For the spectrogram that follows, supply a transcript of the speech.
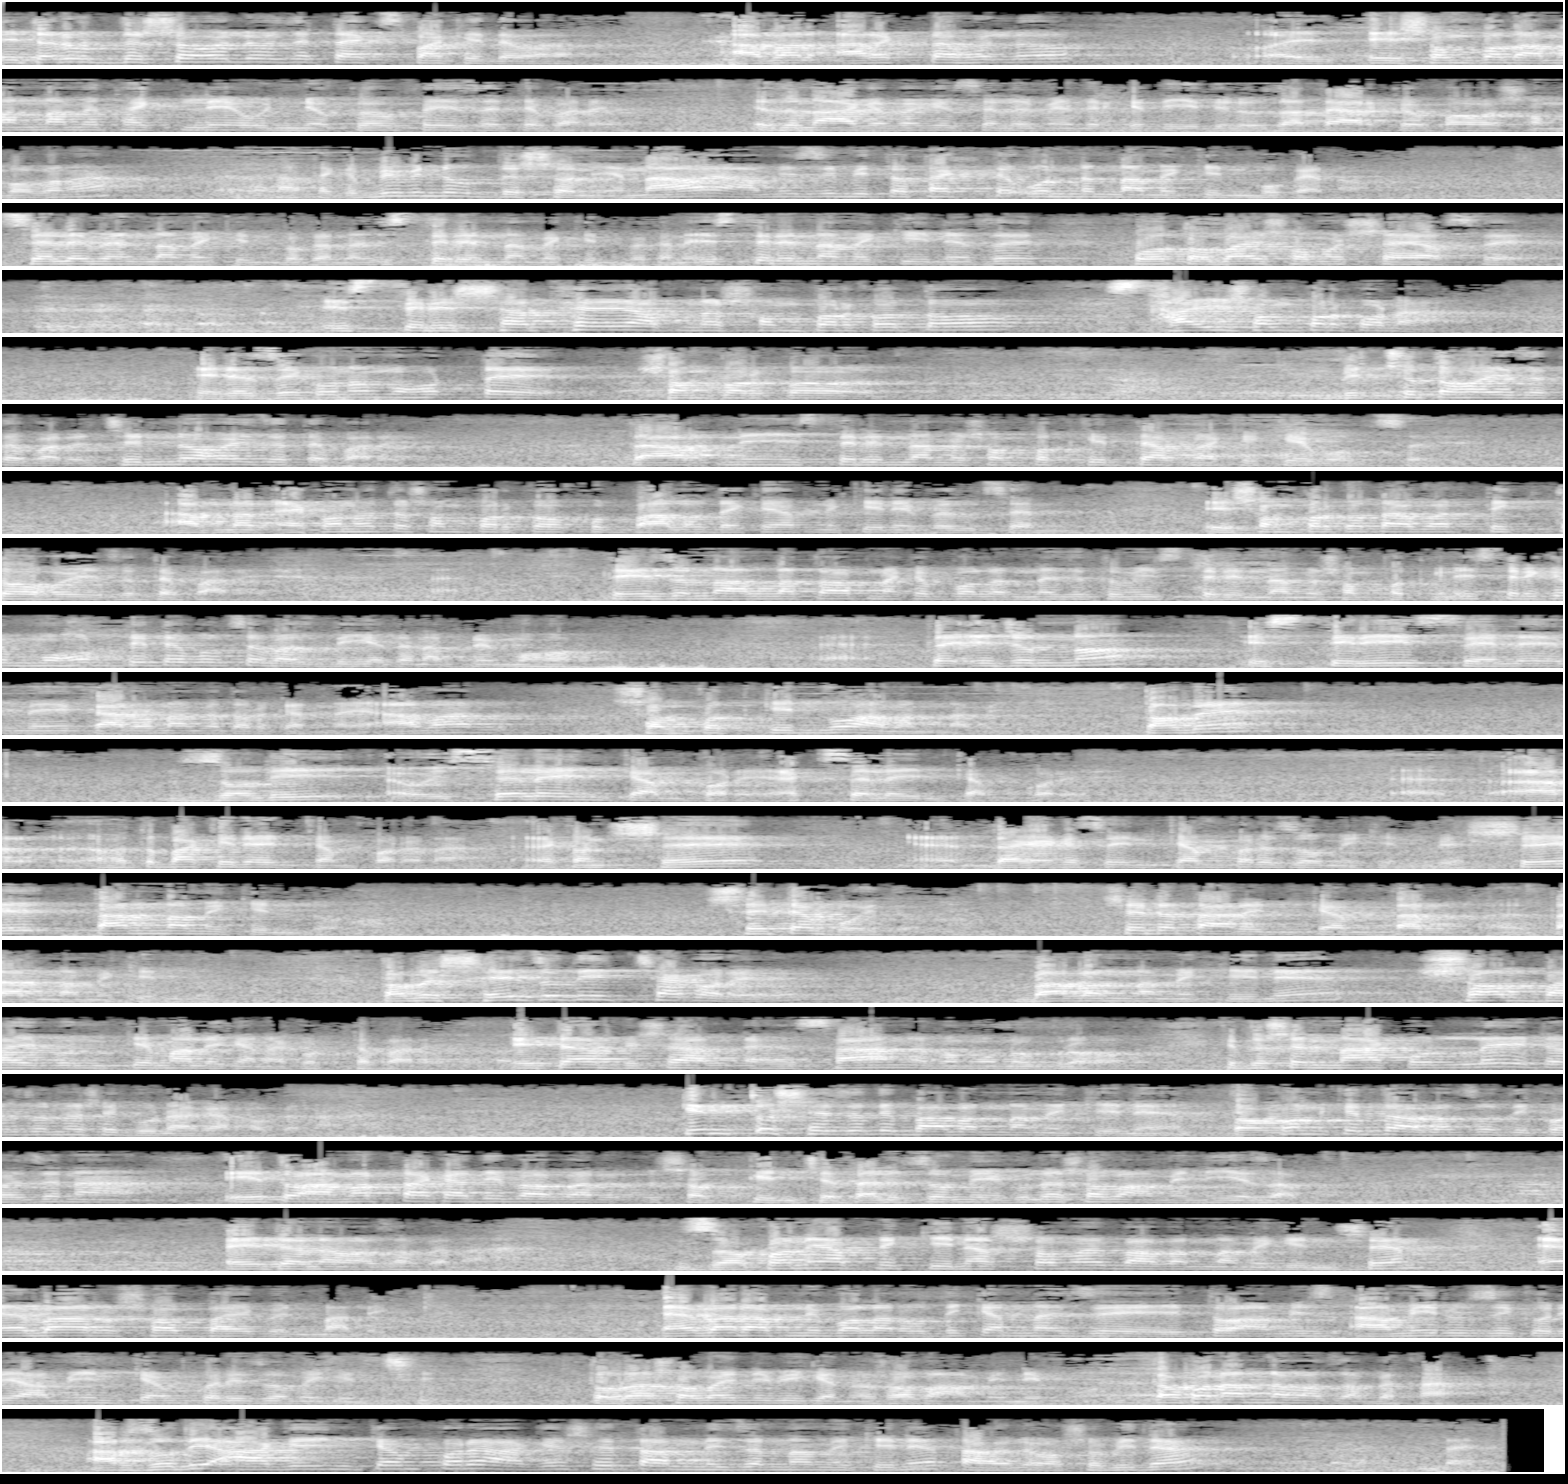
এইটার উদ্দেশ্য হলো যে ট্যাক্স ফাঁকে দেওয়া। আবার আরেকটা হলো এই সম্পদ আমার নামে থাকলে অন্য কেউ পেয়ে যেতে পারে। এজন্য আগে ভাগে ছেলে মেয়েদেরকে দিয়ে দিল, যাতে আর কেউ পাওয়ার সম্ভাবনা না থাকে। বিভিন্ন উদ্দেশ্য নিয়ে। না হয় আমি জীবিত থাকতে অন্যের নামে কিনবো কেন? ছেলে মেয়ের নামে কিনবে কেন? স্ত্রীর নামে কিনবে কেন? স্ত্রীর নামে কিনে যে ভাই সমস্যায় আছে। স্ত্রীর সাথে আপনার সম্পর্ক তো স্থায়ী সম্পর্ক না। এটা যে কোনো মুহূর্তে সম্পর্ক বিচ্ছুত হয়ে যেতে পারে, ছিন্ন হয়ে যেতে পারে। তা আপনি স্ত্রীর নামে সম্পদ কিনতে আপনাকে কে বলছে? আপনার এখন হয়তো সম্পর্ক খুব ভালো দেখে আপনি কিনে ফেলছেন। এই সম্পর্কটা আবার তিক্ত হয়ে যেতে পারে। তো এই জন্য আল্লাহ তো আপনাকে বলেন না যে তুমি স্ত্রীর নামে সম্পদ কিনে। স্ত্রীকে মোহর দিতে বলছে, বাস দিয়ে দেন আপনি মোহর। তো এই জন্য স্ত্রী, ছেলে, মেয়ে কারও নামে দরকার নাই। আমার সম্পদ কিনবো, আমার নামে। তবে যদি ওই ছেলে ইনকাম করে, এক ছেলে ইনকাম করে আর হয়তো বাকিরা ইনকাম করে না। এখন সে দেখা গেছে ইনকাম করে জমি কিনবে। সে তার নামে কিনলো। সেটা বৈধ। সেটা তার ইনকাম তার তার নামে কিনলো। তবে সে যদি ইচ্ছা করে, বাবার নামে কিনে, সব ভাই বোনকে মালিকানা করতে পারে। এটা বিশাল এহসান এবং অনুগ্রহ। কিন্তু সে না করলে এটার জন্য সে গুণাগার হবে না। কিন্তু সে যদি বাবার নামে কিনে, তখন কিন্তু আবার যদি কয় যে, না, এ তো আমার টাকা দিয়ে বাবার সব কিনছে, তাহলে জমি এগুলো সব আমি নিয়ে যাব। এটা নেওয়া যাবে না। যখনই আপনি কিনার সময় বাবার নামে কিনছেন, এবার সব ভাই বোন মালিক। এবার আপনি বলার অধিকার নাই যে তো আমি আমি রুজি করি, আমি ইনকাম করে, জমি কিনছি। তোরা সবাই নিবি কেন? সব আমি নিব। তখন আর নেওয়া যাবে না। আর যদি আগে ইনকাম করে, আগে সে তার নিজের নামে কিনে, তাহলে অসুবিধা নাই।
